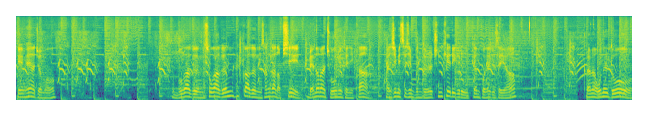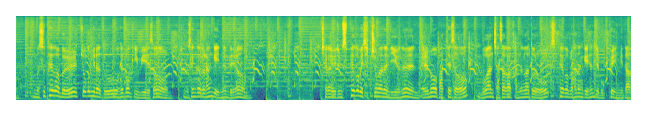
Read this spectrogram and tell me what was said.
게임 해야죠 뭐. 무과금, 소과금, 핵과금 상관없이 매너만 좋으면 되니까 관심 있으신 분들 춘캐릭으로 우편 보내주세요. 그러면 오늘도 한번 스펙업을 조금이라도 해보기 위해서 좀 생각을 한 게 있는데요. 제가 요즘 스펙업에 집중하는 이유는 엘머 밭에서 무한 자사가 가능하도록 스펙업을 하는 게 현재 목표입니다.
